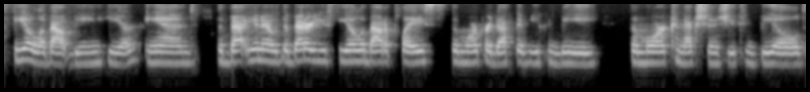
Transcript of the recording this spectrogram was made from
feel about being here. And the better, you know, the better you feel about a place, the more productive you can be, the more connections you can build,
